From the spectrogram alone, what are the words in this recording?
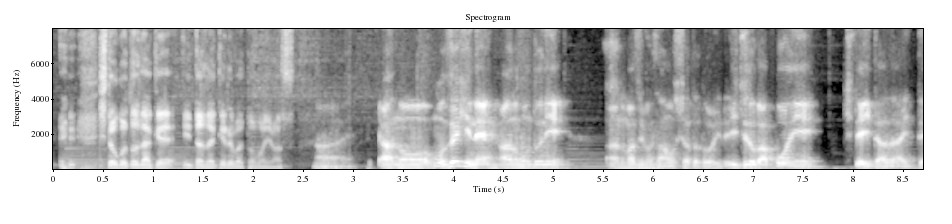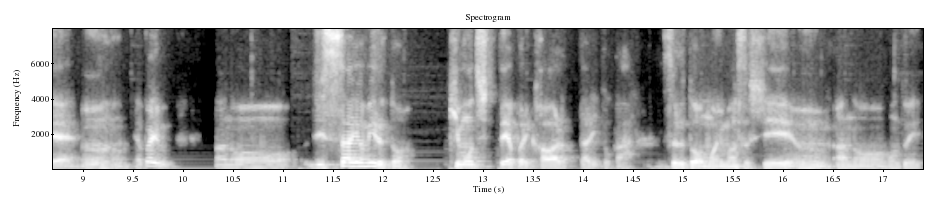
一言だけいただければと思います。はい、あのもうぜひねあの本当にあの松島さんおっしゃった通りで一度学校に来ていただいて、うん、やっぱり、あのー、実際を見ると気持ちってやっぱり変わったりとかすると思いますし、うん、あのー、本当に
